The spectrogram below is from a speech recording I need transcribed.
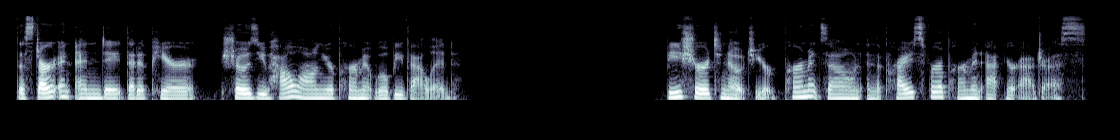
The start and end date that appear shows you how long your permit will be valid. Be sure to note your permit zone and the price for a permit at your address.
